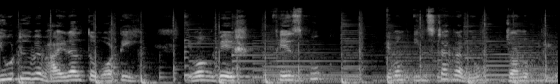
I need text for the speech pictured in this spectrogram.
ইউটিউবে ভাইরাল তো বটেই এবং বেশ ফেসবুক এবং ইনস্টাগ্রামেও জনপ্রিয়।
